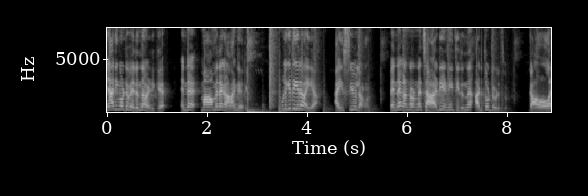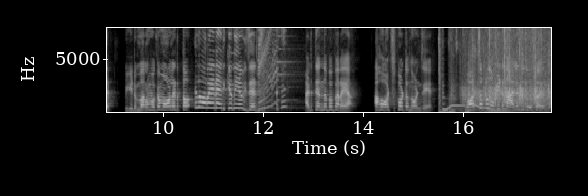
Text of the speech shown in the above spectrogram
ഞാൻ ഇങ്ങോട്ട് വരുന്ന വഴിക്ക് എന്റെ മാമനെ കാണാൻ കയറി പുള്ളിക്ക് തീരെ വയ്യ. ഐ സിയുലാണ് എന്നെ കണ്ടോടനെ ചാടി എണീറ്റിരുന്ന് അടുത്തോട്ട് വിളിച്ചു. കള്ളൻ വീടും പറമ്പൊക്കെ മോളെടുത്തോ എന്ന് പറയാനായിരിക്കും ഞാൻ വിചാരിച്ചു. അടുത്ത് എന്നപ്പോ പറയാ ആ ഹോട്ട്സ്പോട്ട് ഒന്ന് ഓൺ ചെയ്യാൻ. വാട്സപ്പ് നോക്കിയിട്ട് നാലഞ്ച് ദിവസമായിരുന്നു.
